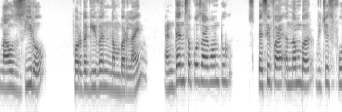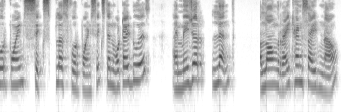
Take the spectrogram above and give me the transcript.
now 0 for the given number line and then suppose I want to specify a number which is 4.6 plus 4.6 then what I do is I measure length along right hand side now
